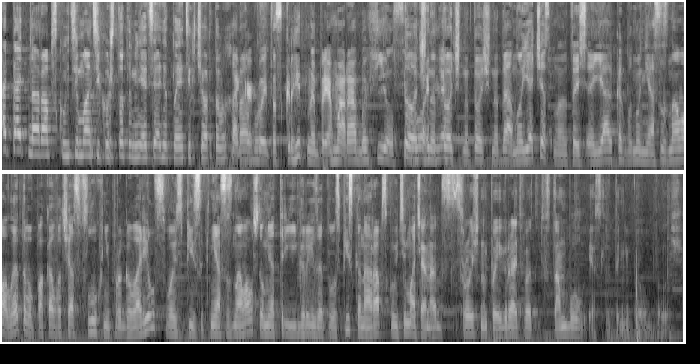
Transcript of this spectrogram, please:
опять на арабскую тематику, что-то меня тянет на этих чертовых арабов. Какой-то скрытный прям арабофил сегодня. Точно, точно, точно, да. Но я честно, то есть я как бы ну, не осознавал этого, пока вот сейчас вслух не проговорил свой список, не осознавал, что у меня три игры из этого списка на арабскую тематику. Тебе надо срочно поиграть в этот в Стамбул, если ты не пробовал еще.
